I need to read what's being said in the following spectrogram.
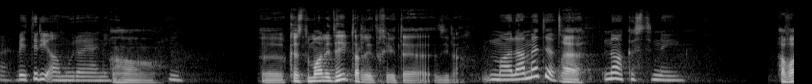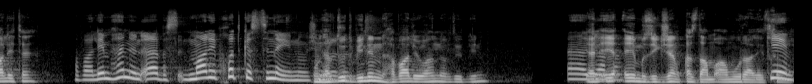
آه، بيتري امورا يعني. آه. آه، كست مالي دهي بتر لي دخيته زيلا مالا مدى؟ آه. نا كستني هفاليته هفالي مهنن آه بس مالي بخد كستني انه شو ونهبدود بينن؟ هفالي وان هبدود بينن؟ آه يعني اي أي موزيك جن قصد عم آمور علي كيم؟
